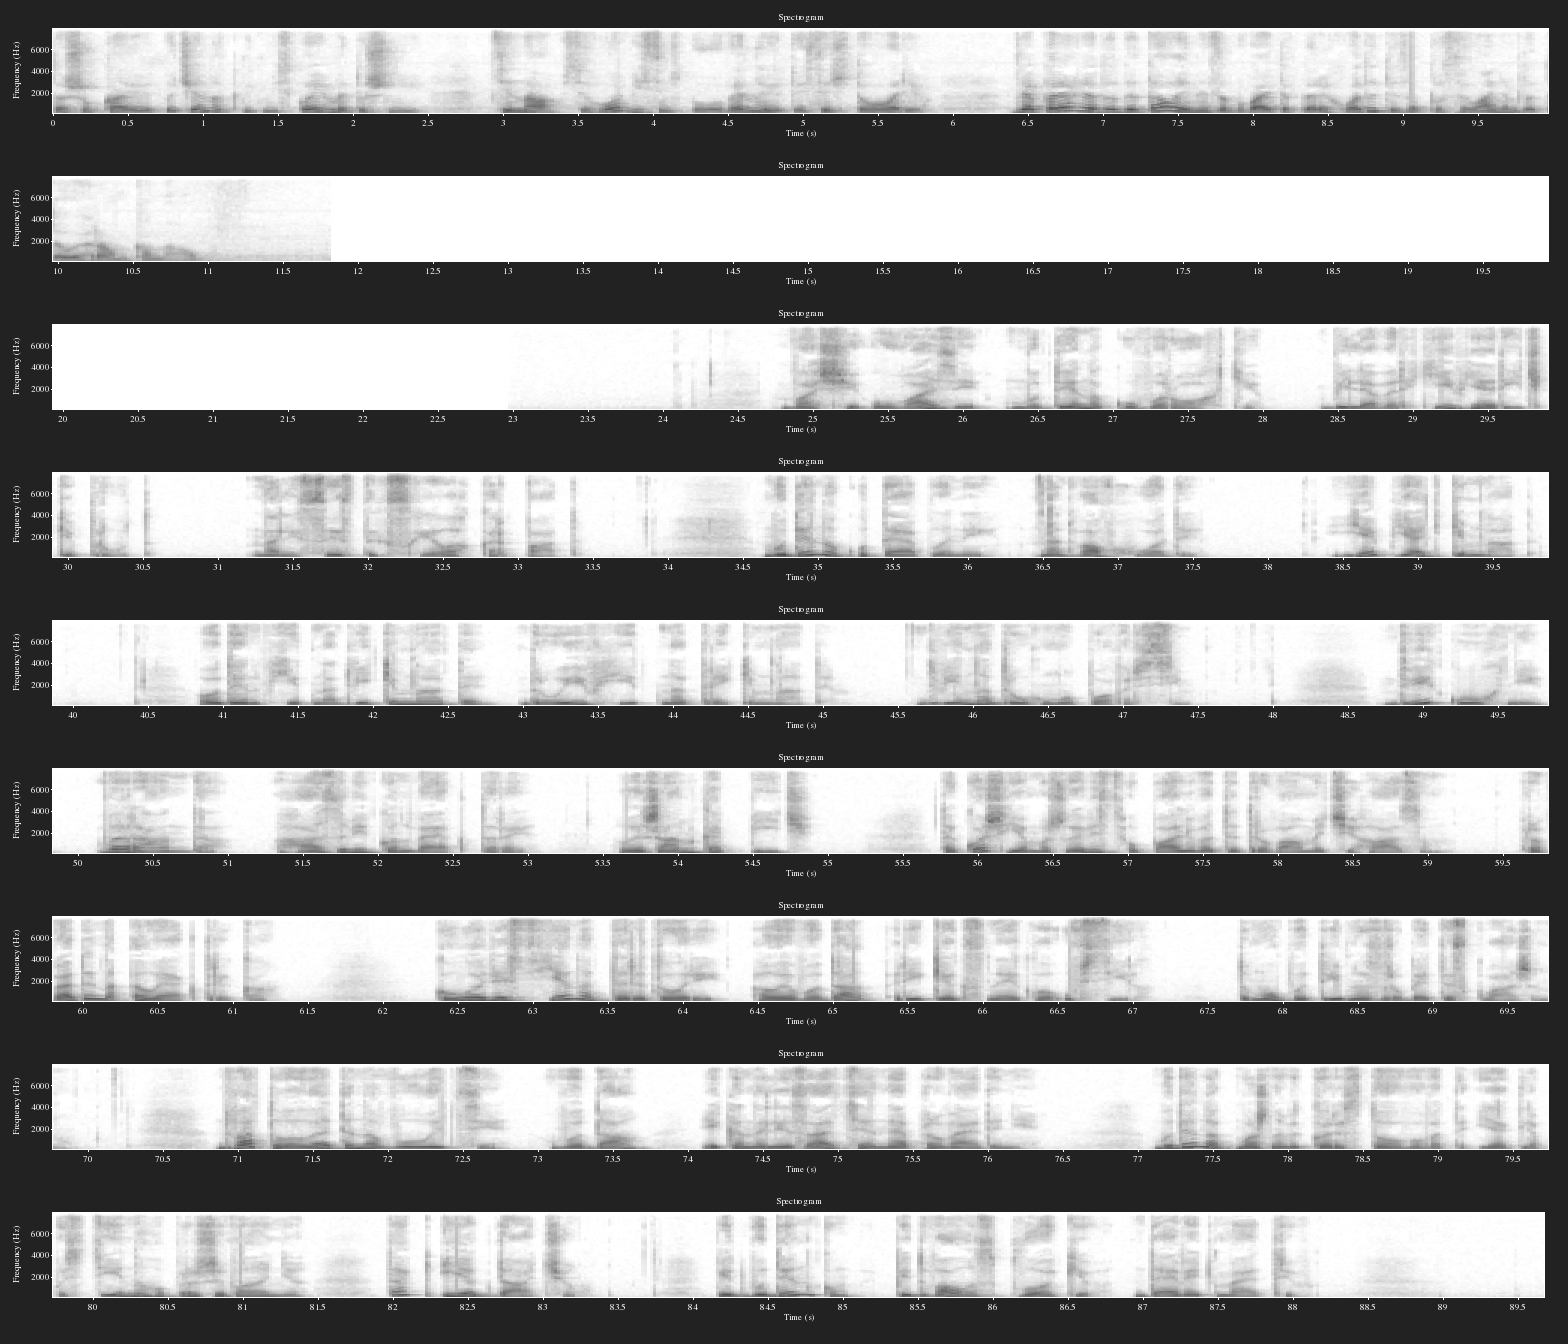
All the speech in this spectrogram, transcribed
хто шукає відпочинок від міської метушні. Ціна всього 8,5 тисяч доларів. Для перегляду деталей не забувайте переходити за посиланням до телеграм-каналу. Вашій увазі будинок у Ворохті біля верхів'я річки Прут на лісистих схилах Карпат. Будинок утеплений на два входи. Є п'ять кімнат. Один вхід на дві кімнати, другий вхід на три кімнати. Дві на другому поверсі. Дві кухні, веранда, газові конвектори, лежанка піч. Також є можливість опалювати дровами чи газом. Проведена електрика. Колодязь є на території, але вода рік як зникла у всіх, тому потрібно зробити скважину. Два туалети на вулиці, вода і каналізація не проведені. Будинок можна використовувати як для постійного проживання, так і як дачу. Під будинком підвал з блоків 9 метрів.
